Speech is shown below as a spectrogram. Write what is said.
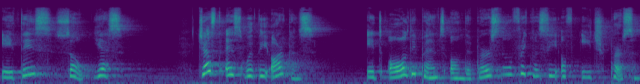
it is so, yes. Just as with the archons, it all depends on the personal frequency of each person.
